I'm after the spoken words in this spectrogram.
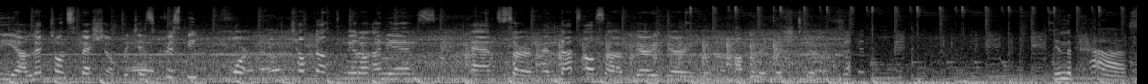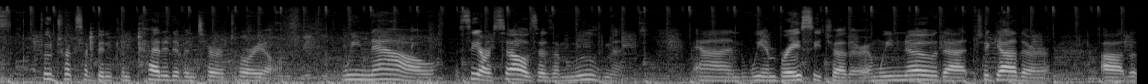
the uh, lechon special, which is crispy pork, chopped up tomato, onions, and served, and that's also a very, very popular dish too. In the past, food trucks have been competitive and territorial. We now see ourselves as a movement and we embrace each other and we know that together uh, the,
